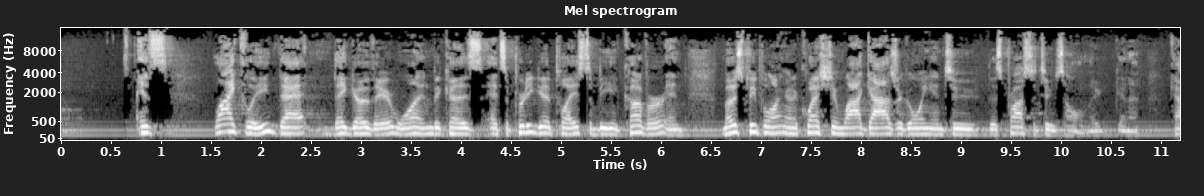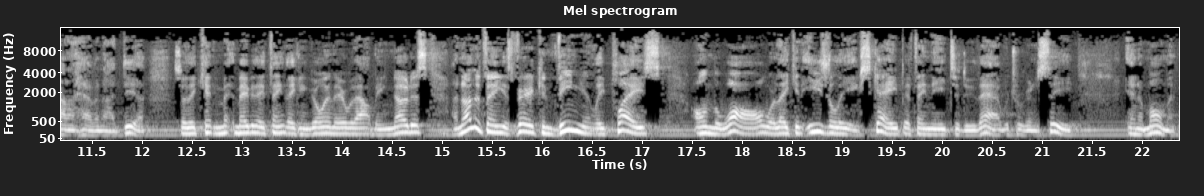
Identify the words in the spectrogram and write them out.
it's likely that they go there, one, because it's a pretty good place to be in cover, and most people aren't going to question why guys are going into this prostitute's home. They're going to kind of have an idea. So they can maybe they think they can go in there without being noticed. Another thing is very conveniently placed on the wall where they can easily escape if they need to do that, which we're going to see in a moment.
